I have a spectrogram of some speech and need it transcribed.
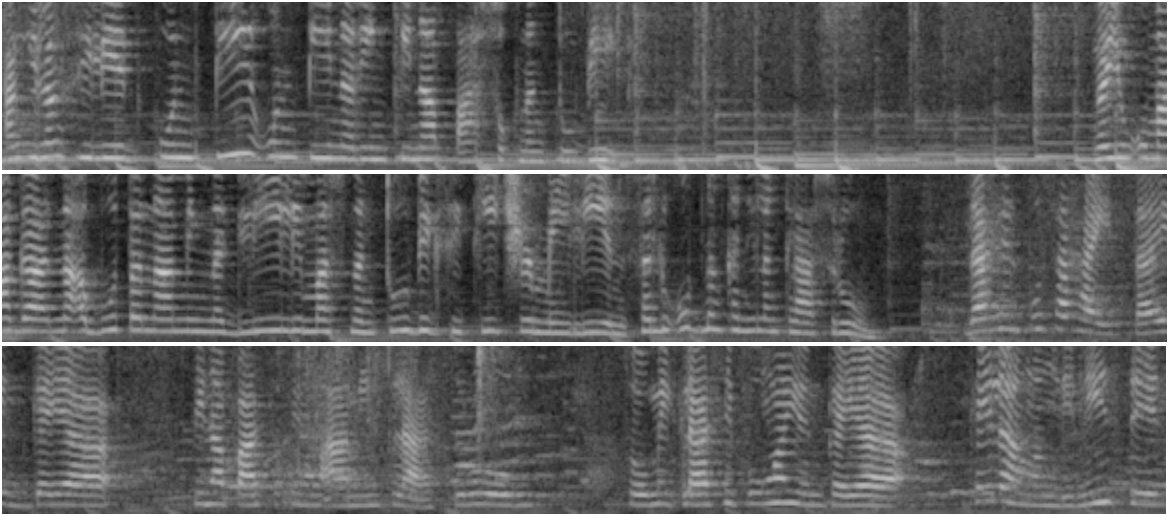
Ang ilang silid, unti-unti na ring pinapasok ng tubig. Ngayong umaga, naabutan naming naglilimas ng tubig si Teacher Maylene sa loob ng kanilang classroom. Dahil po sa high tide, kaya pinapasok yung aming classroom. So may klase po ngayon kaya kailangang linisin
